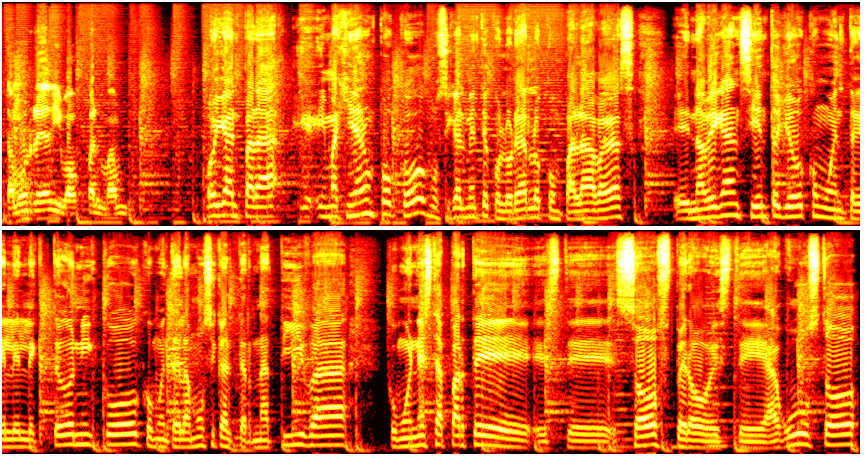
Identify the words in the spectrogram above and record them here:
estamos ready y vamos para el mambo. Oigan, para eh, imaginar un poco, musicalmente colorearlo con palabras, eh, navegan, siento yo, como entre el electrónico, como entre la música alternativa, como en esta parte este, soft, pero este, a gusto.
